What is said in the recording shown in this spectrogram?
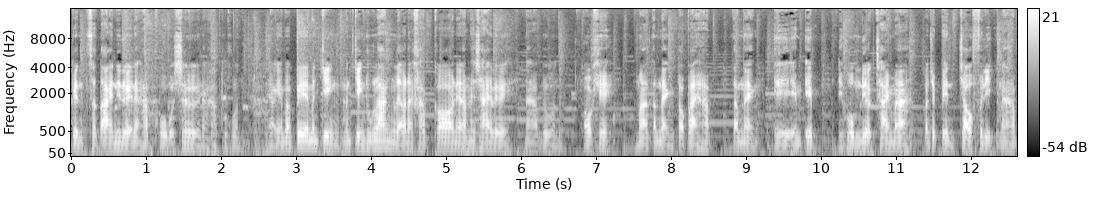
เป็นสไตล์นี้เลยนะครับโคโบเชอร์นะครับทุกคน อย่างเอ็มบัปเป้มันเก่ง มันเก่งทุกร่างแล้วนะครับ ก็แนะนำให้ใช้เลยนะครับทุกคน โอเค มาตำแหน่งต่อไปครับ ตำแหน่ง AMF ที่ผมเลือกใช้มาก็จะเป็นเจ้าฟริกนะครับ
